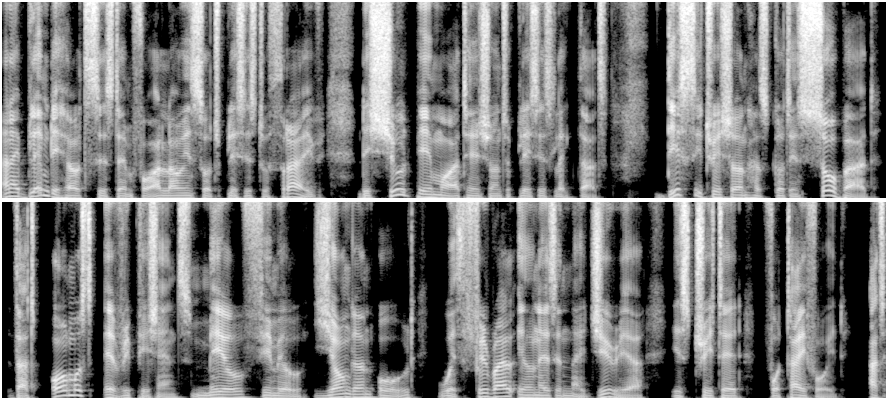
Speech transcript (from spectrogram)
And i blame the health system for allowing such places to thrive. They should pay more attention to places like that. This situation has gotten so bad that almost every patient male female young and old with febrile illness in nigeria is treated for typhoid at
